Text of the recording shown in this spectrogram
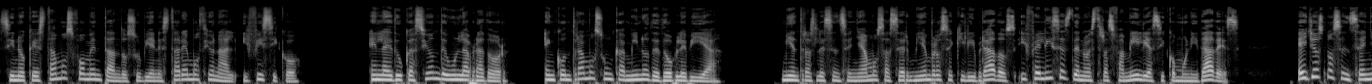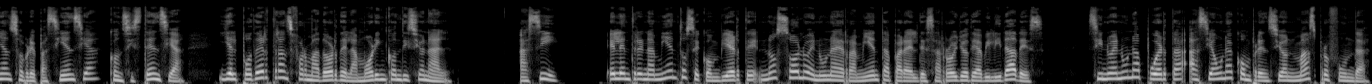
sino que estamos fomentando su bienestar emocional y físico. En la educación de un labrador, encontramos un camino de doble vía. Mientras les enseñamos a ser miembros equilibrados y felices de nuestras familias y comunidades, ellos nos enseñan sobre paciencia, consistencia y el poder transformador del amor incondicional. Así, el entrenamiento se convierte no solo en una herramienta para el desarrollo de habilidades, sino en una puerta hacia una comprensión más profunda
